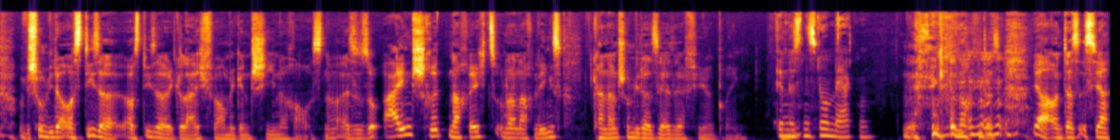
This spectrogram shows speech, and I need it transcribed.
schon wieder aus dieser, aus dieser gleichförmigen Schiene raus. Ne? Also so ein Schritt nach rechts oder nach links kann dann schon wieder sehr, sehr viel bringen. Wir müssen es nur merken. genau. Das, ja, und das ist ja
